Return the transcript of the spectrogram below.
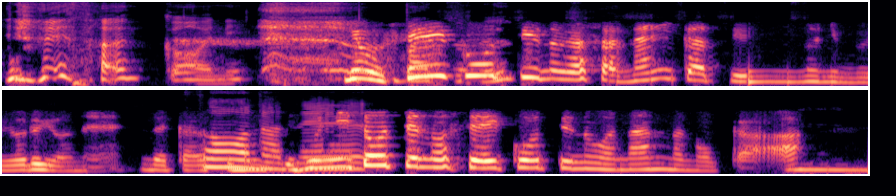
参考に。でも成功っていうのがさ、何かっていうのにもよるよね。だからそうだね自分にとっての成功っていうのは何なのか、うん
